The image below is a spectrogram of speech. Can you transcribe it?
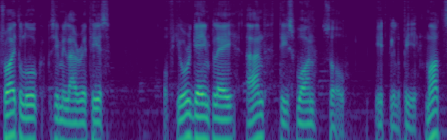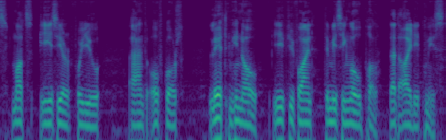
try to look similarities of your gameplay and this one, so it will be much much easier for you and of course let me know if you find the missing opal that I did miss.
